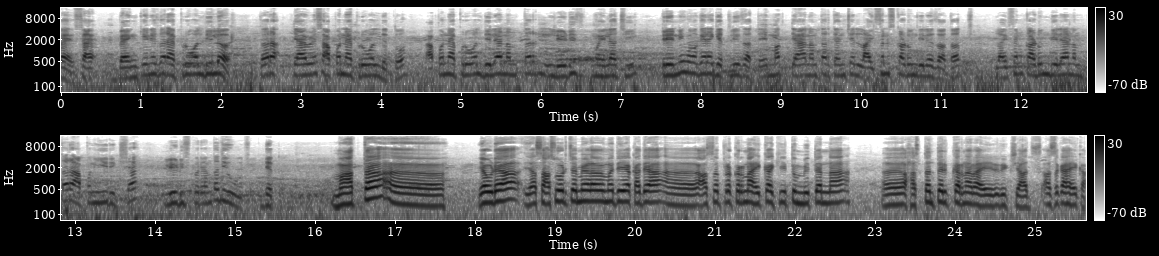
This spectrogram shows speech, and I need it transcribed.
काय? सा बँकेने जर ॲप्रुव्हल दिलं तर त्यावेळेस आपण ॲप्रुव्हल देतो. आपण ॲप्रुव्हल दिल्यानंतर लेडीज महिलाची ट्रेनिंग वगैरे घेतली जाते. मग त्यानंतर त्यांचे लायसन्स काढून दिले जातात. लायसन काढून दिल्यानंतर आपण ही रिक्षा लेडीजपर्यंत देऊ देतो. मग आत्ता एवढ्या या सासवडच्या मेळाव्यामध्ये एखाद्या असं प्रकरण आहे का की तुम्ही त्यांना हस्तांतरित करणार आहे रिक्षा? आज असं काय आहे का?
